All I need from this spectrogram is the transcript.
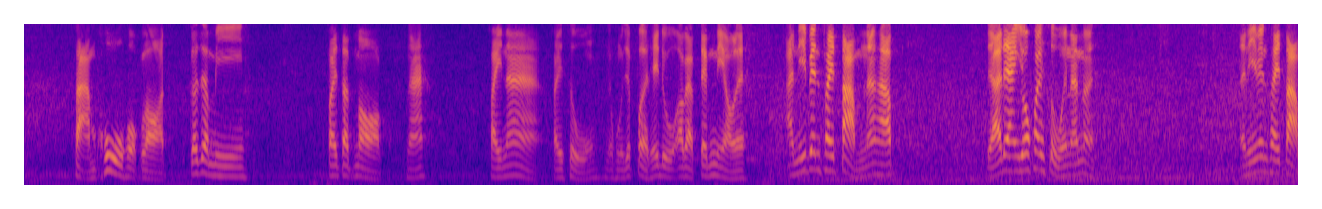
3 3 คู่ 6 หลอดก็จะมีไฟตัดหมอกนะ ไฟหน้าไฟสูง เดี๋ยวผมจะเปิดให้ดูเอาแบบเต็มเหนียวเลย อันนี้เป็นไฟต่ำนะครับ เดี๋ยวแดงยกไฟสูงนั้นหน่อย อันนี้เป็นไฟต่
